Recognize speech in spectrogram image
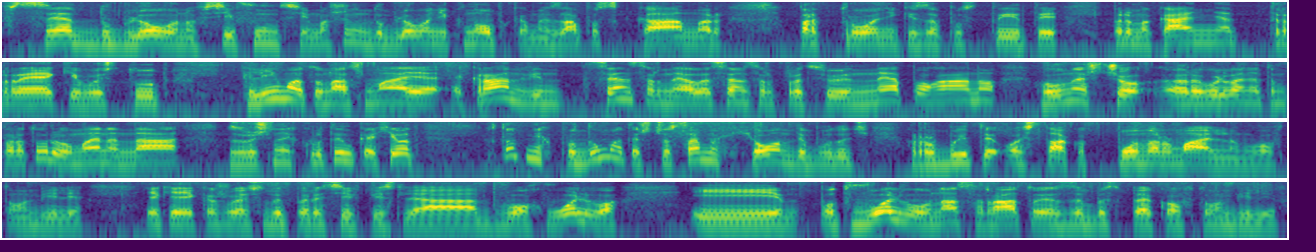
все дубльовано, всі функції машини дубльовані кнопками, запуск камер, парктроніки запустити, перемикання треків. Ось тут клімат у нас має екран, він сенсорний, але сенсор працює непогано. Головне, що регулювання температури у мене на зручних крутилках. І от хто б міг подумати, що саме Hyundai будуть робити ось так, от по-нормальному в автомобілі. Як я і кажу, я сюди пересів після двох Volvo. І от Volvo у нас ратує за безпеку автомобілів.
